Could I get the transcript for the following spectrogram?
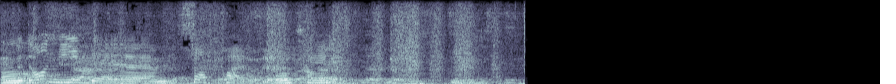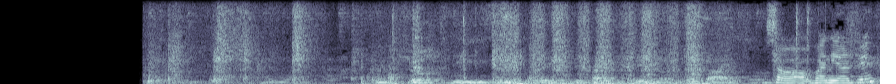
We don't need the um, soft part. Okay. So when you are doing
